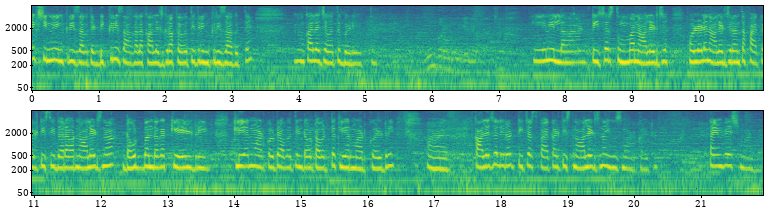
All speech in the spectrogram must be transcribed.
ನೆಕ್ಸ್ಟ್ ಇನ್ನೂ ಇನ್ಕ್ರೀಸ್ ಆಗುತ್ತೆ. ಡಿಕ್ರೀಸ್ ಆಗಲ್ಲ. ಕಾಲೇಜ್ ಗ್ರಾಫ್ ಯಾವತ್ತಿದ್ರೂ ಇನ್ಕ್ರೀಸ್ ಆಗುತ್ತೆ. ನಮ್ಮ ಕಾಲೇಜ್ ಯಾವತ್ತೂ ಬೆಳೆಯುತ್ತೆ. ಏನಿಲ್ಲ. ಟೀಚರ್ಸ್ ತುಂಬ ನಾಲೆಡ್ಜ್ ಒಳ್ಳೊಳ್ಳೆ ನಾಲೆಡ್ಜ್ ಇರೋಂಥ ಫ್ಯಾಕಲ್ಟೀಸ್ ಇದ್ದಾರೆ ಅವ್ರ ನಾಲೆಡ್ಜ್ನ ಡೌಟ್ ಬಂದಾಗ ಕೇಳ್ರಿ. ಕ್ಲಿಯರ್ ಮಾಡ್ಕೊಳ್ರಿ. ಅವತ್ತಿನ ಡೌಟ್ ಅವತ್ತೇ ಕ್ಲಿಯರ್ ಮಾಡ್ಕೊಳ್ರಿ. ಕಾಲೇಜಲ್ಲಿರೋ ಟೀಚರ್ಸ್ ಫ್ಯಾಕಲ್ಟೀಸ್ ನಾಲೆಡ್ಜ್ನ ಯೂಸ್ ಮಾಡ್ಕೊಳ್ರಿ. ಟೈಮ್ ವೇಸ್ಟ್ ಮಾಡಬೇಡ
